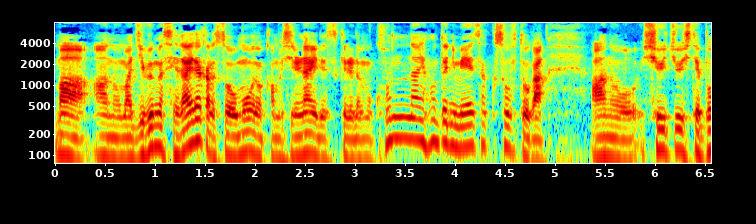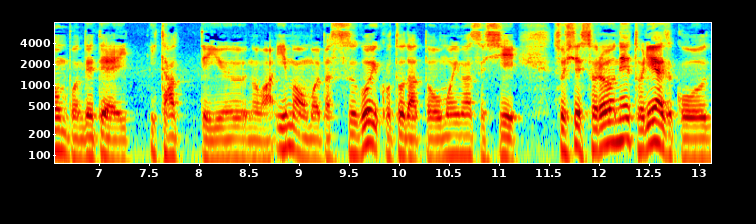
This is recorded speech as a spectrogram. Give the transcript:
まあ、あの、まあ、自分が世代だからそう思うのかもしれないですけれども、こんなに本当に名作ソフトが、あの、集中してボンボン出ていたっていうのは、今思えばすごいことだと思いますし、そしてそれをね、とりあえずこう、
